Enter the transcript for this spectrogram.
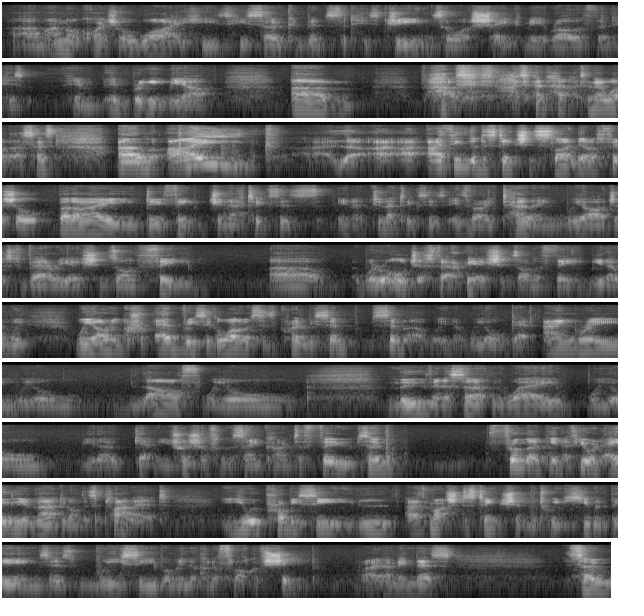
um, I'm not quite sure why he's he's so convinced that his genes are what shaped me rather than his him him bringing me up. Um, perhaps I don't know. I don't know what that says. Um, I, I I think the distinction is slightly artificial, but I do think genetics is you know genetics is, is very telling. We are just variations on theme. Uh, we're all just variations on a theme. You know, we we are inc- every single one of us is incredibly sim- similar. You know, we all get angry. We all laugh, we all move in a certain way, we all, you know, get nutrition from the same kinds of food. So, from a, you know, if you're an alien landing on this planet, you would probably see as much distinction between human beings as we see when we look at a flock of sheep, right? I mean, there's so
